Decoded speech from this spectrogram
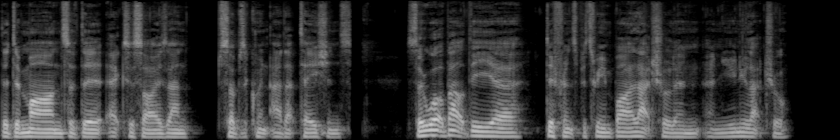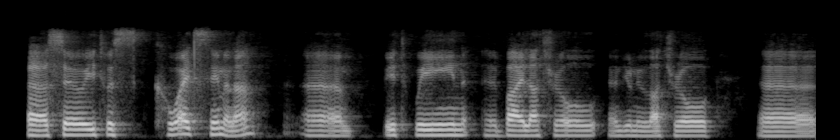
the demands of the exercise and subsequent adaptations. So, what about the uh, difference between bilateral and, and unilateral? Uh, so it was quite similar um, between uh, bilateral and unilateral uh,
